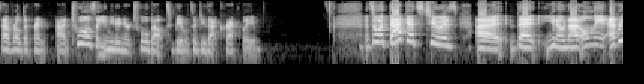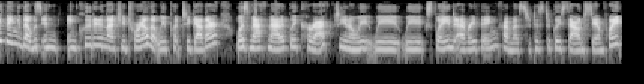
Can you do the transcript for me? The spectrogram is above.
several different uh, tools that you need in your tool belt to be able to do that correctly. And so what that gets to is uh, that you know not only everything that was in, included in that tutorial that we put together was mathematically correct. You know we we we explained everything from a statistically sound standpoint.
